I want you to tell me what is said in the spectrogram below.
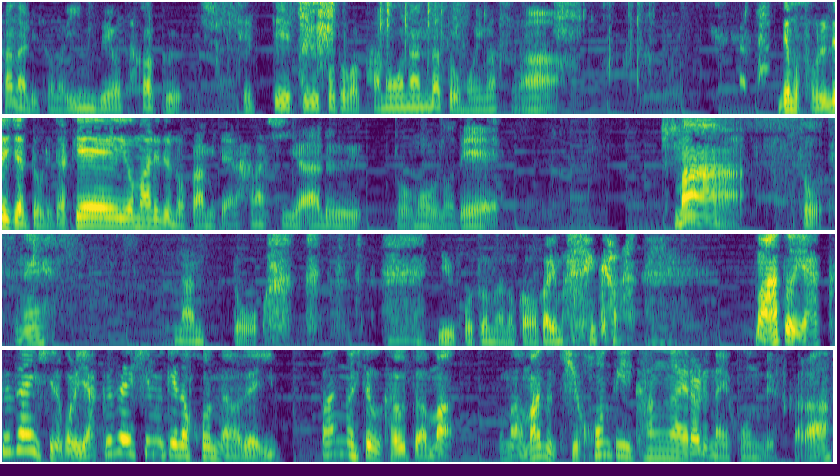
かなりその印税を高く設定することが可能なんだと思いますが、でもそれでじゃあどれだけ読まれるのかみたいな話があると思うので、まあ、そうですね。なんと いうことなのかわかりませんがまあ、あと薬剤師の、これ薬剤師向けの本なので、一般の人が買うとは、まあ、まあ、まず基本的に考えられない本ですから、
